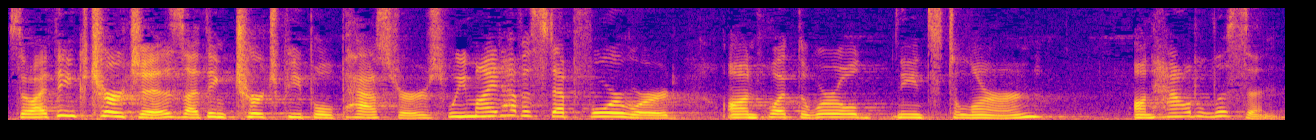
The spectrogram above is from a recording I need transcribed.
So I think churches, I think church people, pastors, we might have a step forward on what the world needs to learn on how to listen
